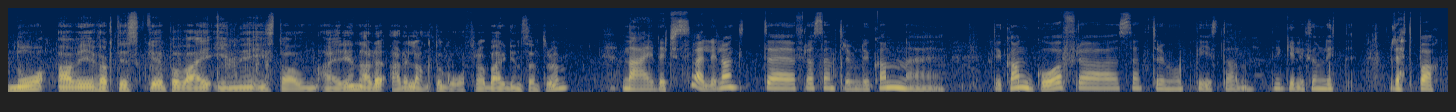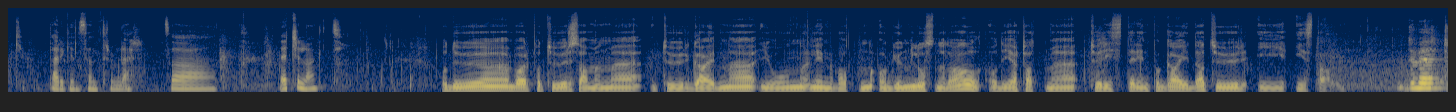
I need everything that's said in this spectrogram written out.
Nå er vi faktisk på vei inn i Isdalen, Eirin. Er det, er det langt å gå fra Bergen sentrum? Nei, det er ikke så veldig langt eh, fra sentrum. Du kan, eh, du kan, gå fra sentrum opp i Isdalen. Det ligger liksom litt rett bak Bergen sentrum der. Så det er ikke langt. Og du eh, var på tur sammen med turguidene Jon Lindebotn og Gunn Losnedal. Og de har tatt med turister inn på guida tur i Isdalen. Du vet,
